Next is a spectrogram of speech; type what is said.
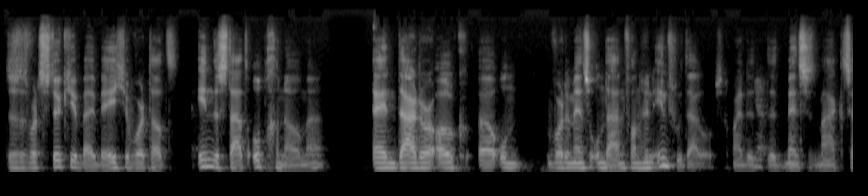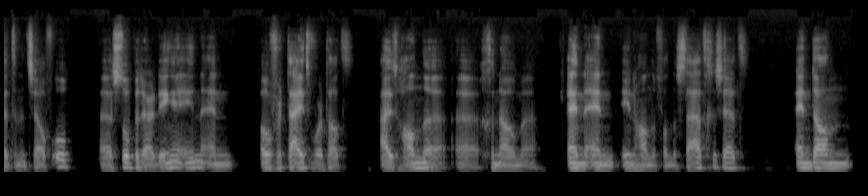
Dus het wordt stukje bij beetje wordt dat in de staat opgenomen. En daardoor ook uh, on, worden mensen ontdaan van hun invloed daarop. Zeg maar. de, ja. de mensen maken, zetten het zelf op, uh, stoppen daar dingen in. En over tijd wordt dat uit handen uh, genomen en, en in handen van de staat gezet. En dan,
